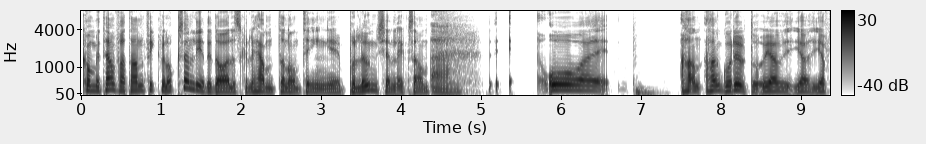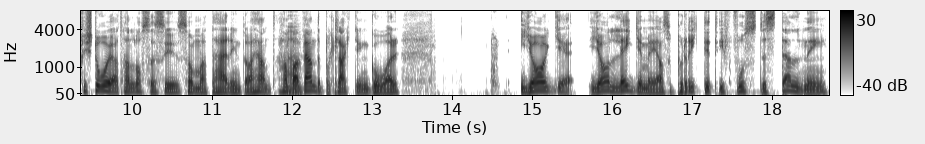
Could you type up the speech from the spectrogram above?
kommit hem för att han fick väl också en ledig dag eller skulle hämta någonting på lunchen liksom. Ah. Och han, han går ut och jag, jag, jag förstår ju att han låtsas ju som att det här inte har hänt. Han Ja. bara vänder på klacken, går. Jag, jag lägger mig alltså på riktigt i fosterställning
